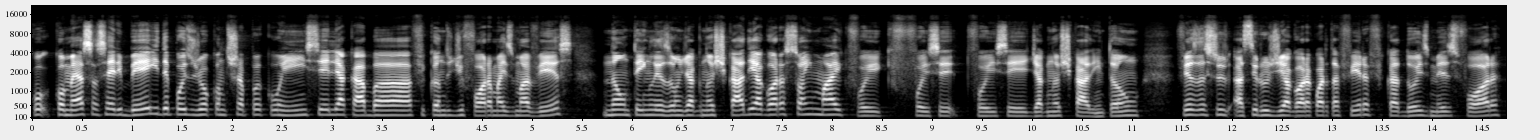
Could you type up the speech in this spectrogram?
Co- começa a Série B e depois do jogo contra o Chapecoense ele acaba ficando de fora mais uma vez, não tem lesão diagnosticada e agora só em maio que foi, que foi, ser, foi ser diagnosticado. Então fez a cirurgia agora quarta-feira, fica dois meses fora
